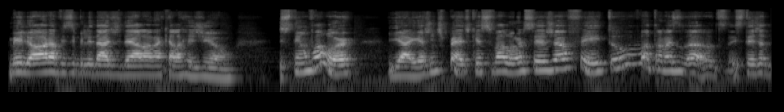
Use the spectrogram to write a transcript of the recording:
melhora a visibilidade dela naquela região. Isso tem um valor. E aí a gente pede que esse valor seja feito através esteja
